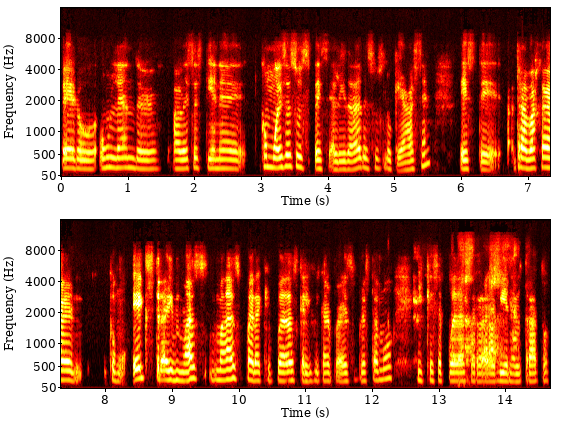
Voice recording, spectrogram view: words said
pero un lender a veces tiene como esa es su especialidad eso es lo que hacen este trabajan como extra y más, más para que puedas calificar para ese préstamo y que se pueda cerrar bien el trato.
